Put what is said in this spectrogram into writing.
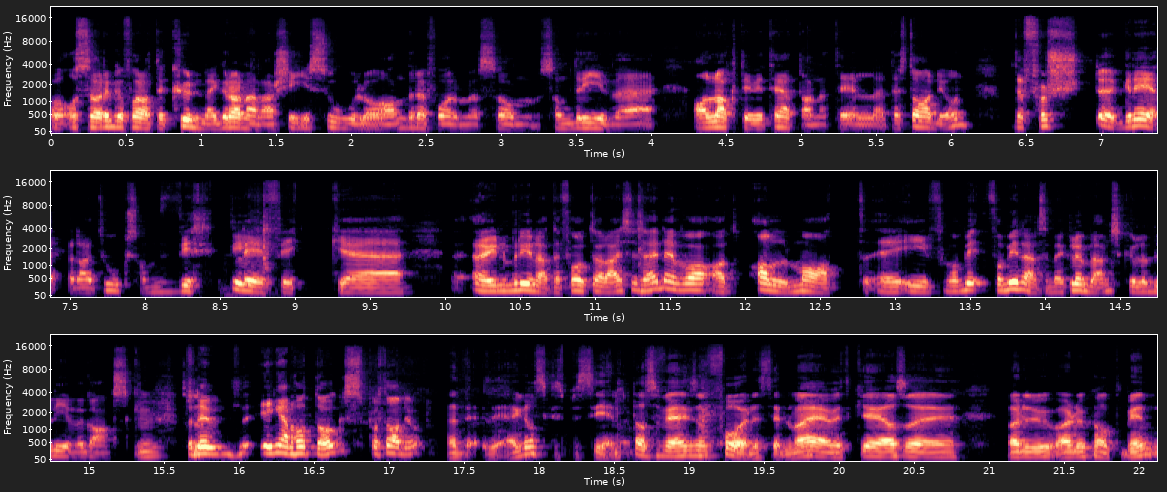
å, å sørge for at det kun er grønn energi, sol og andre former som, som driver alle aktivitetene til, til, stadion. Det første grepet de tok som virkelig fikk øyenbryna til folk til å reise seg, det var at all mat eh, i forbindelse med klubben skulle bli vegansk. Mm. Så det er ingen hotdogs på stadion. Det, det, er ganske spesielt. altså, for Jeg liksom forestiller meg jeg vet ikke, altså, Hva er det du, hva er det du kalte byen?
